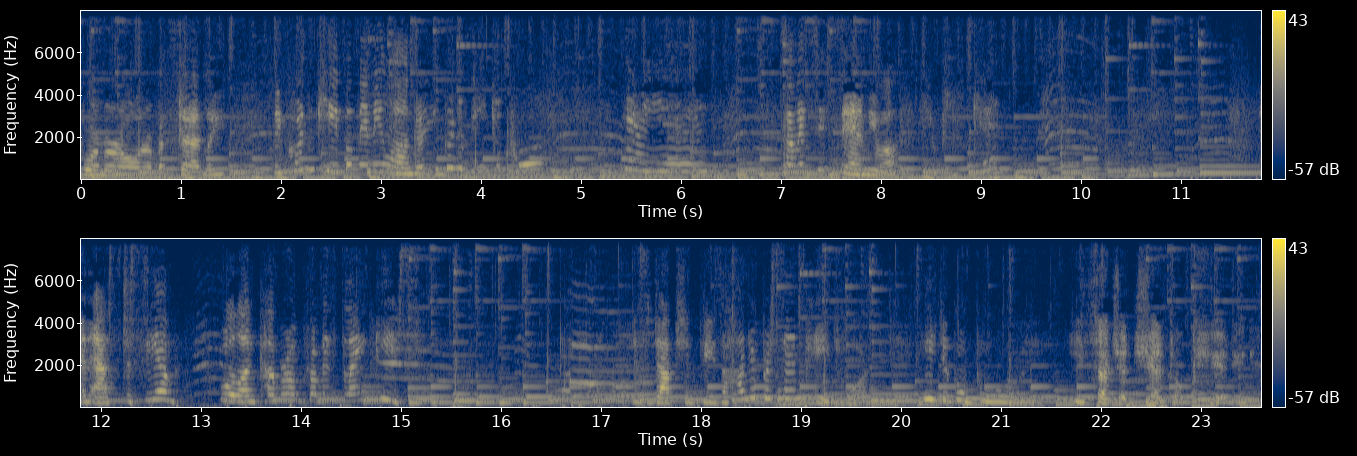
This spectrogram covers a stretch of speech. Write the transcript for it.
former owner, but sadly, they couldn't keep him any longer. You gonna peek and pull? There he is. Come and see Samuel. You peeking? And ask to see him. We'll uncover him from his. His adoption fee is 100% paid for. He's a good boy. He's such a gentle kitty.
